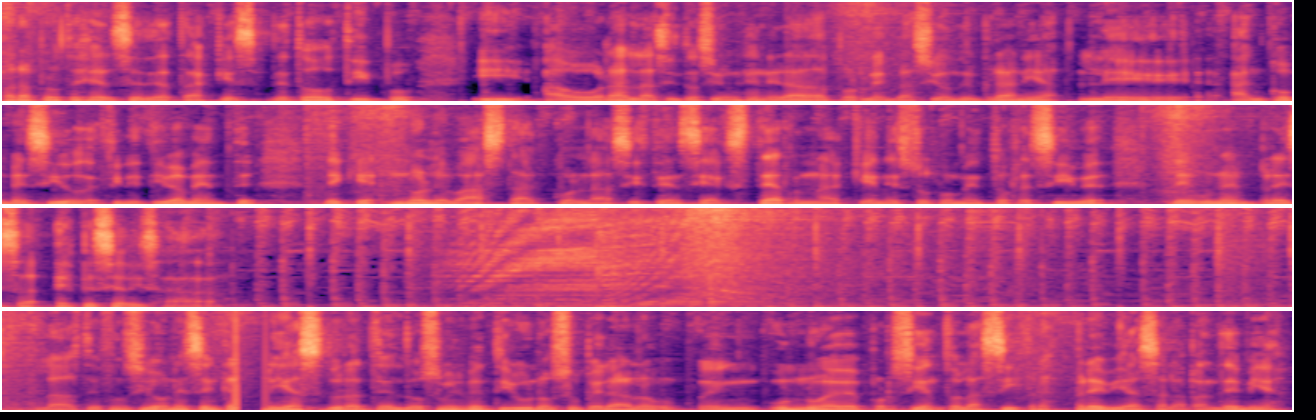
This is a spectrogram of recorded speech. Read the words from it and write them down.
para protegerse de ataques de todo tipo y ahora la situación generada por la invasión de Ucrania le han convencido definitivamente de que no le basta con la asistencia externa que en estos momentos recibe de una empresa especializada. Las defunciones en Canarias durante el 2021 superaron en un 9% las cifras previas a la pandemia.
